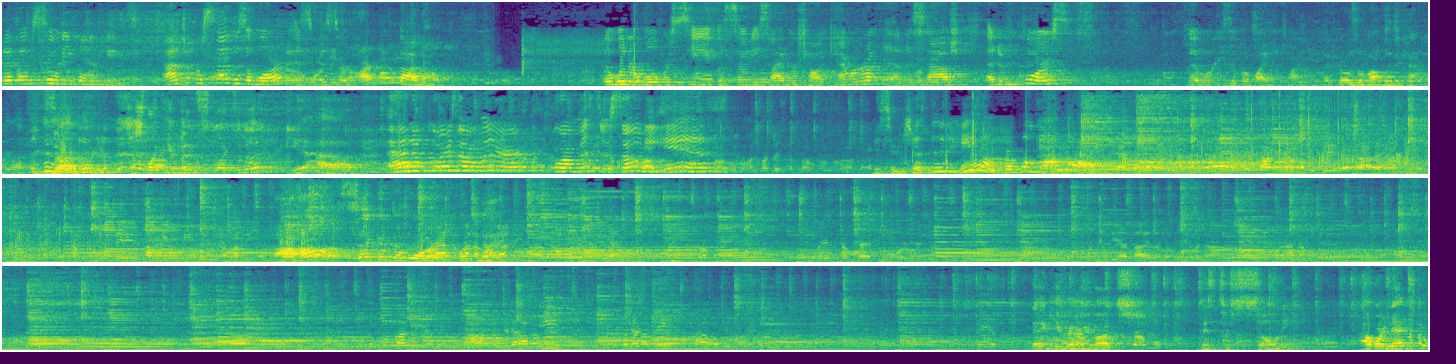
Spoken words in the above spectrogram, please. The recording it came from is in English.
of Sony Philippines. And to present this award is Mr. Arthur Bano. The winner will receive a Sony Cybershot camera and a sash, and of course, memories of a lifetime that goes along with the camera. Exactly. Just like events like tonight. Yeah. And of course, our winner for Mr. Sony is Mr. Justine Hizon from Pampanga. Aha! Second award for tonight. Thank you very much, Mr. Sony. Our next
